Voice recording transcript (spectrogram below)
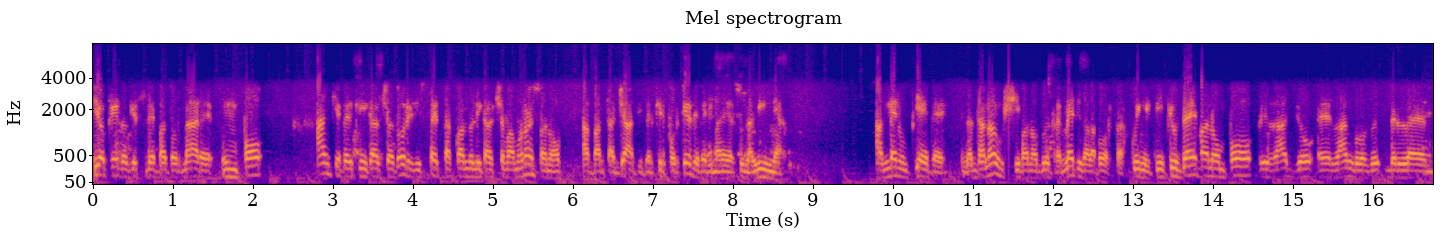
io credo che si debba tornare un po' anche perché i calciatori rispetto a quando li calciavamo noi sono avvantaggiati perché il portiere deve rimanere sulla linea almeno un piede. Da noi uscivano 2-3 metri dalla porta quindi ti chiudevano un po' il raggio e l'angolo del,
